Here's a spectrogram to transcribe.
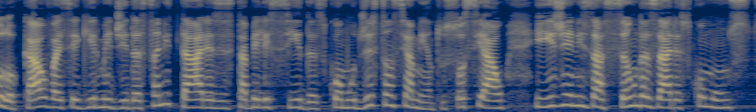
O local vai seguir medidas sanitárias estabelecidas, como distanciamento social e higienização das áreas comuns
